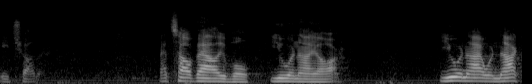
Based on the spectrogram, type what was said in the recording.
each other. That's how valuable you and I are. You and I were not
